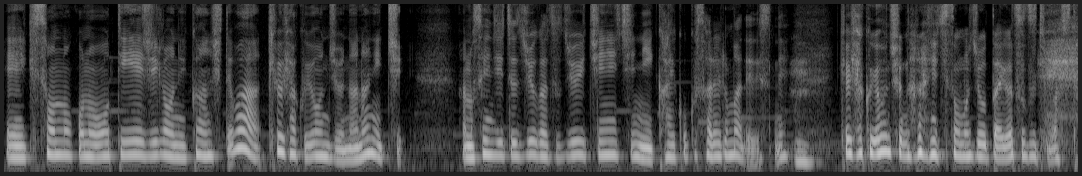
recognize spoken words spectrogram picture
えー、既存のこの OTA 事業に関しては947日。あの先日10月11日に開国されるまでですね、うん、947日その状態が続きました。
